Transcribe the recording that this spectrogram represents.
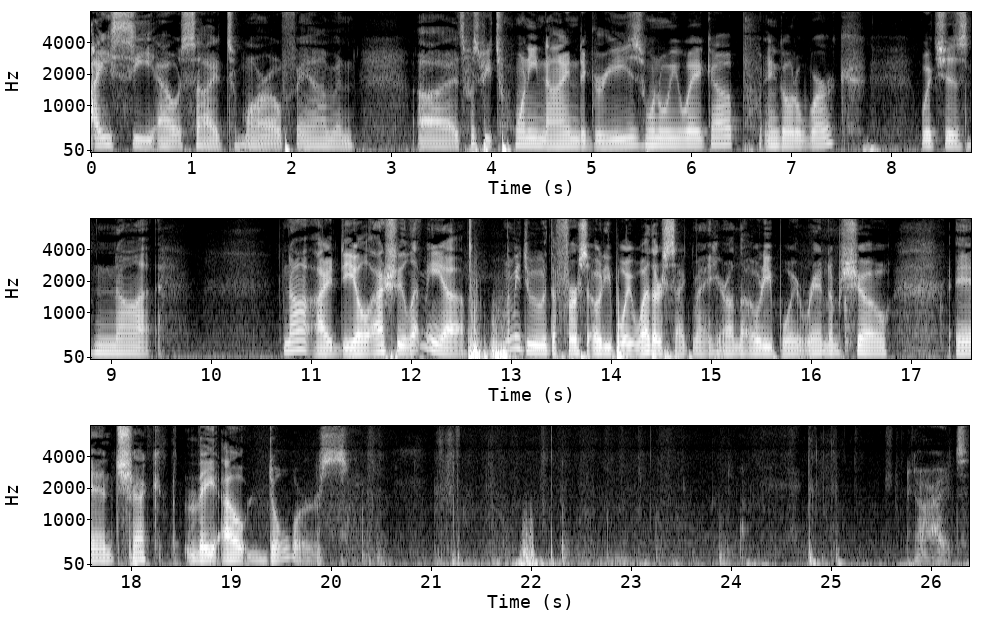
icy outside tomorrow, fam. And uh, it's supposed to be 29 degrees when we wake up and go to work, which is not not ideal. Actually, let me uh let me do the first Odie Boy weather segment here on the Odie Boy Random Show. and check the outdoors. All right.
